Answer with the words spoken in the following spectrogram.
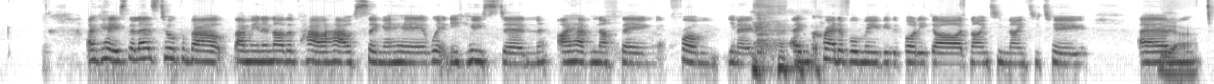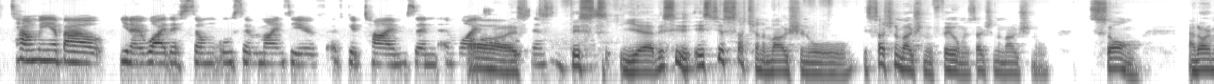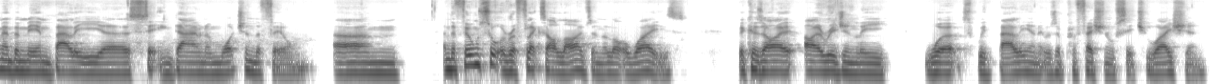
Okay, so let's talk about, I mean, another powerhouse singer here, Whitney Houston. I have nothing from, you know, incredible movie, The Bodyguard, 1992. Um, Yeah. Tell me about, you know, why this song also reminds you of, of good times and, and why it's Oh, it's, this, yeah, this is, it's just such an emotional, it's such an emotional film and such an emotional song. And I remember me and Bally uh, sitting down and watching the film. Um, and the film sort of reflects our lives in a lot of ways because I, I originally worked with Bally and it was a professional situation.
